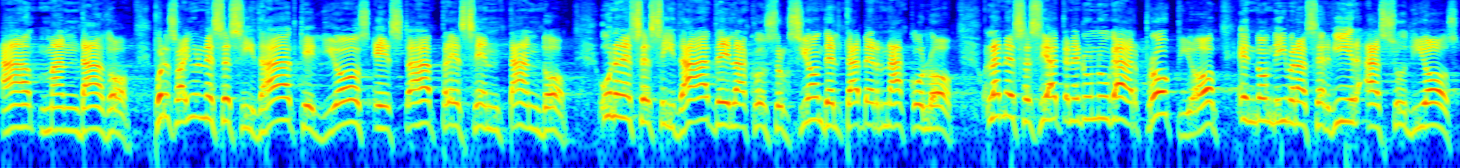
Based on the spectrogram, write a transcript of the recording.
ha mandado. Por eso hay una necesidad que Dios está presentando, una necesidad de la construcción del tabernáculo, la necesidad de tener un lugar propio en donde iban a servir a su Dios.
